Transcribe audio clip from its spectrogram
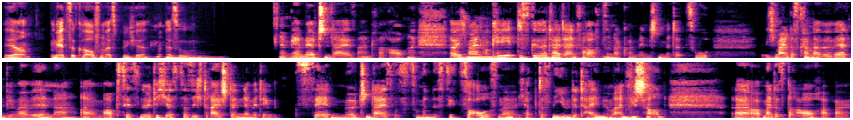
ja, mehr zu kaufen als Bücher. Also. Mhm. Ja, mehr Merchandise einfach auch. Ne? Aber ich meine, okay, das gehört halt einfach auch zu einer Convention mit dazu. Ich meine, das kann man bewerten, wie man will, ne? Ähm, Ob es jetzt nötig ist, dass ich drei Stände mit demselben Merchandise, also zumindest sieht so aus, ne? Ich habe das nie im Detail mir mal angeschaut, äh, ob man das braucht, aber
